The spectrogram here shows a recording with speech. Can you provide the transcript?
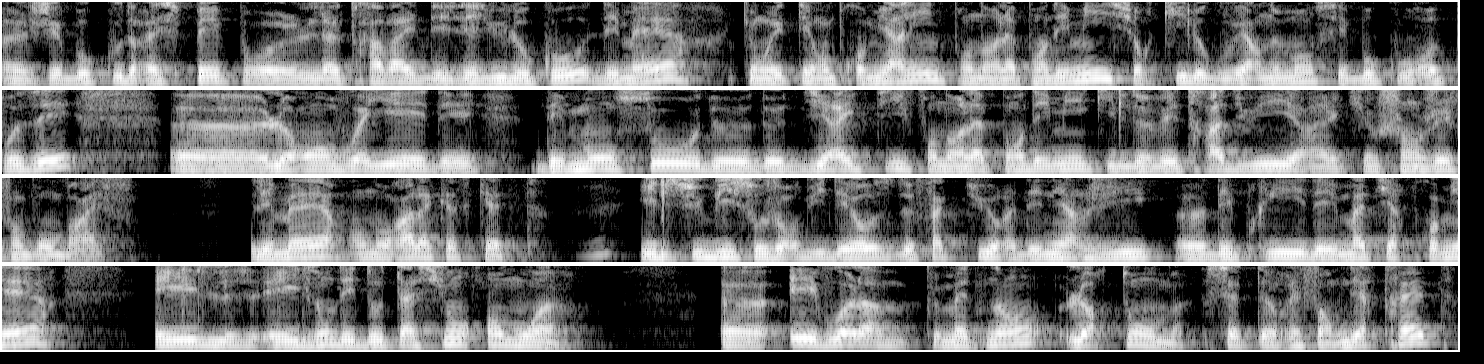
Euh, j'ai beaucoup de respect pour le travail des élus locaux, des maires, qui ont été en première ligne pendant la pandémie, sur qui le gouvernement s'est beaucoup reposé. Euh, leur ont envoyé des, monceaux de, directives pendant la pandémie qu'ils devaient traduire et qui ont changé. Enfin bon, bref. Les maires en aura la casquette. Ils subissent aujourd'hui des hausses de factures et d'énergie, des prix des matières premières, et ils ont des dotations en moins. Euh, et voilà que maintenant leur tombe cette réforme des retraites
